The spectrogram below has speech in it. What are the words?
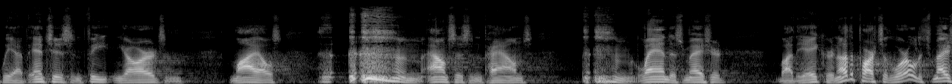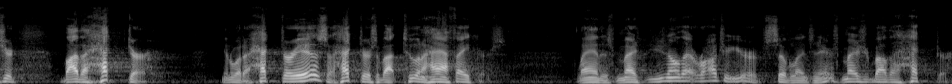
We have inches and feet and yards and miles, ounces and pounds. Land is measured by the acre. In other parts of the world, it's measured by the hectare. You know what a hectare is? A hectare is about two and a half acres. Land is measured. You know that, Roger? You're a civil engineer. It's measured by the hectare.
